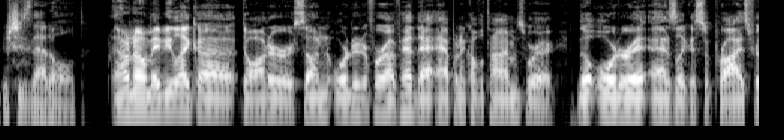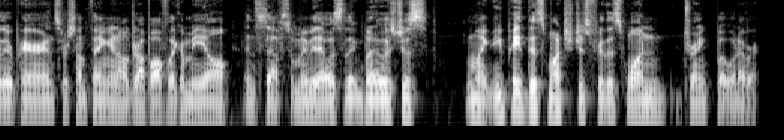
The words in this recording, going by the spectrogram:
if she's that old. I don't know. Maybe like a daughter or son ordered it for her. I've had that happen a couple times where they'll order it as like a surprise for their parents or something, and I'll drop off like a meal and stuff. So maybe that was the thing. But it was just. I'm like, you paid this much just for this one drink, but whatever.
